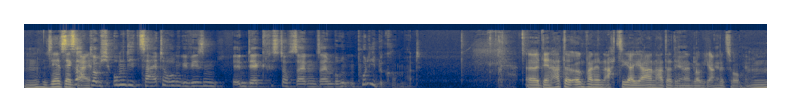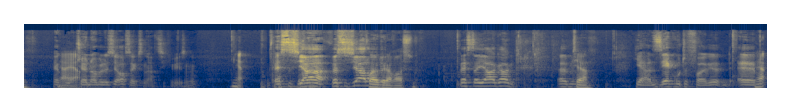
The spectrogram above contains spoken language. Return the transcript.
Mhm, sehr, sehr Das ist auch, geil. glaube ich, um die Zeit herum gewesen, in der Christoph seinen, seinen berühmten Pulli bekommen hat. Äh, den hat er irgendwann in den 80er Jahren, hat er den Ja, dann, glaube ich, angezogen. ja. Mhm. Ja, Ja, gut, ja. Tschernobyl ist ja auch 86 gewesen. Ne? ja. Bestes Jahr, bestes Jahr, Folge daraus. bester Jahrgang. Ähm, Tja. Ja, sehr gute Folge. Äh, Ja.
